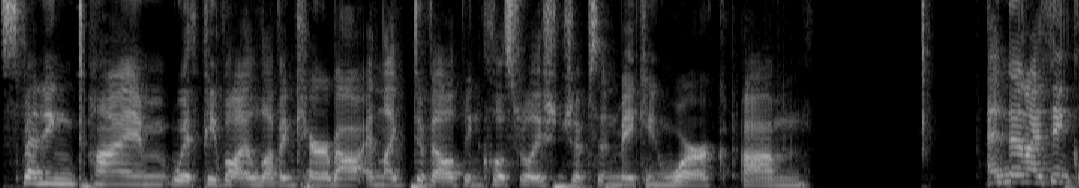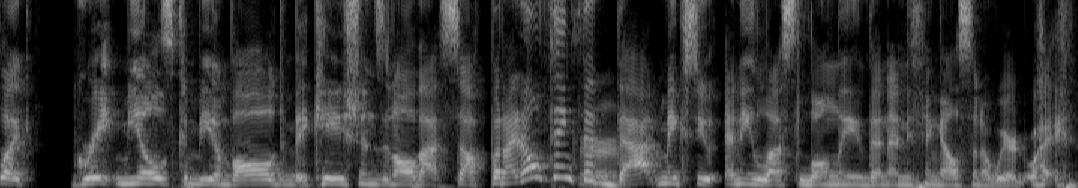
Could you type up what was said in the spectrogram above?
spending time with people I love and care about and like developing close relationships and making work. Um, and then I think like great meals can be involved and vacations and all that stuff. But I don't think Sure. that that makes you any less lonely than anything else in a weird way.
